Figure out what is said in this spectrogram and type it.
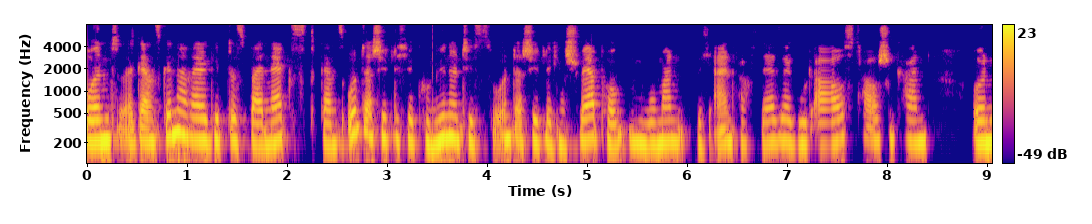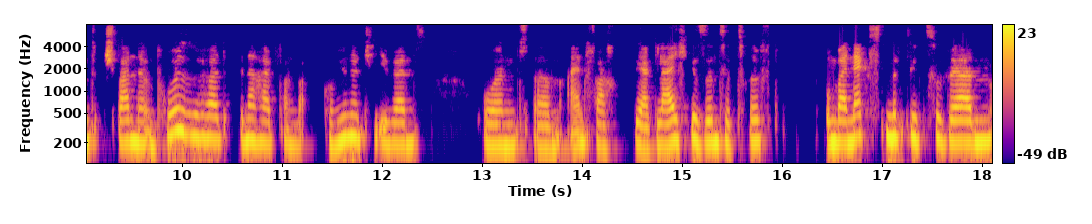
Und äh, ganz generell gibt es bei Next ganz unterschiedliche Communities zu unterschiedlichen Schwerpunkten, wo man sich einfach sehr, sehr gut austauschen kann und spannende Impulse hört innerhalb von Community-Events und ähm, einfach ja, Gleichgesinnte trifft. Um bei Next Mitglied zu werden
